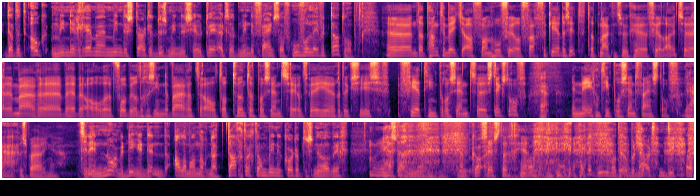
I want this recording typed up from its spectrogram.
dat het ook minder remmen, minder starten, dus minder CO2-uitstoot, minder fijnstof. Hoeveel levert dat op? Eh, dat hangt een beetje af van hoeveel vrachtverkeer er zit. Dat maakt natuurlijk heel veel uit. Eh, Maar eh, we hebben al eh, voorbeelden gezien waar het al tot 20% CO2-reductie is, 14% stikstof en 19% fijnstof eh, besparingen. Het zijn enorme dingen. En Allemaal nog naar 80 dan binnenkort op de snelweg. Ja. Dus dan, eh, dan kan... 60, ja. Oh, kijk, nu iemand heel benauwd aan die kant.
